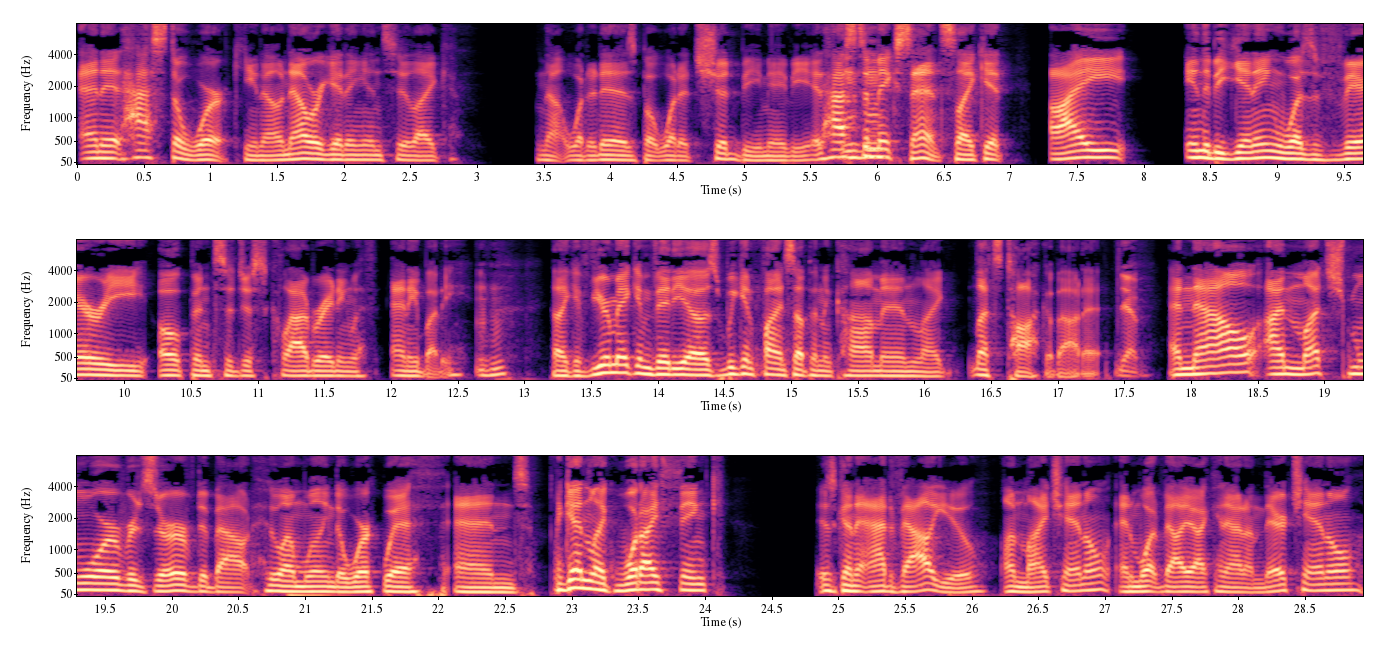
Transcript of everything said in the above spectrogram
and it has to work you know now we're getting into like not what it is but what it should be maybe it has to Mhm. make sense like it i in the beginning was very open to just collaborating with anybody Mhm. like if you're making videos we can find something in common like let's talk about it Yeah. and now I'm much more reserved about who I'm willing to work with. And again, like what I think is going to add value on my channel and what value I can add on their channel.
